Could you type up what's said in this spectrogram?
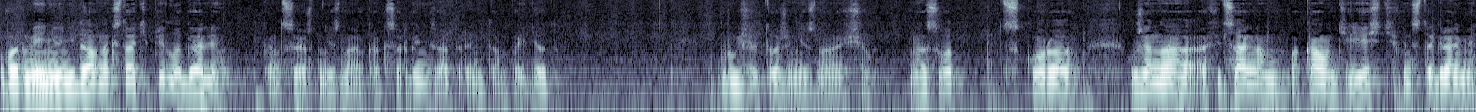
В Армению недавно, кстати, предлагали концерт. Не знаю, как с организаторами там пойдет. В Грузию тоже не знаю еще. У нас вот скоро уже на официальном аккаунте есть в Инстаграме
